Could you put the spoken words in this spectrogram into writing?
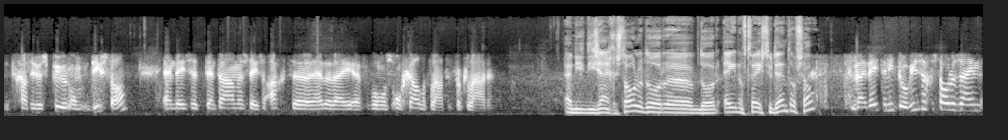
Het gaat hier dus puur om diefstal. En deze tentamens, deze acht, hebben wij vervolgens ongeldig laten verklaren. En die, die zijn gestolen door, door één of twee studenten of zo? Wij weten niet door wie ze gestolen zijn. Uh,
